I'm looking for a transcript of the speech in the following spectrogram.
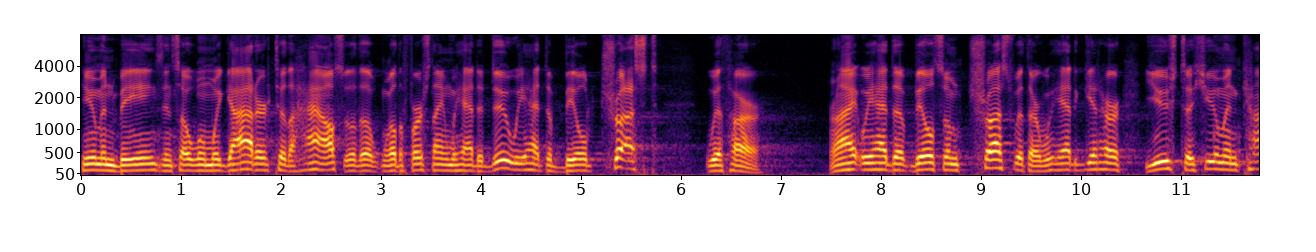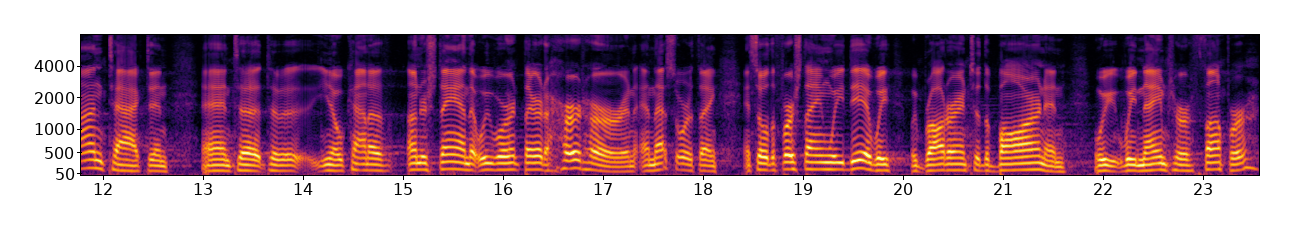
human beings. And so when we got her to the house, well the, well, the first thing we had to do, we had to build trust with her. right? We had to build some trust with her. We had to get her used to human contact and, and to, to you know, kind of understand that we weren't there to hurt her and, and that sort of thing. And so the first thing we did, we, we brought her into the barn and we, we named her Thumper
